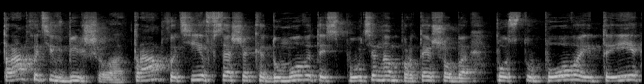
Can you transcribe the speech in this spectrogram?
Трамп хотів більшого. Трамп хотів все ж таки домовитись з Путіним про те, щоб поступово йти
